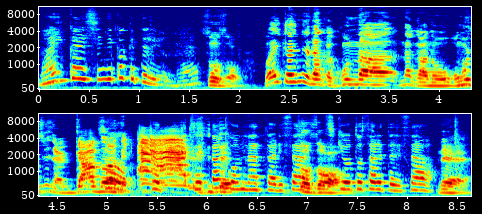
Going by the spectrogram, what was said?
毎回死にかけてるよね、そうそう。毎回ねなんかこんななんかあの面白いじゃんガーンとなってぺったんこになったりさそうそう。突き落とされたりさね。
